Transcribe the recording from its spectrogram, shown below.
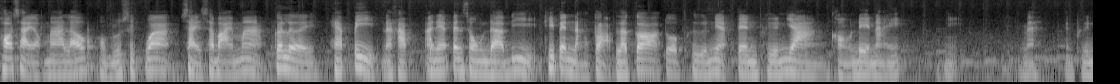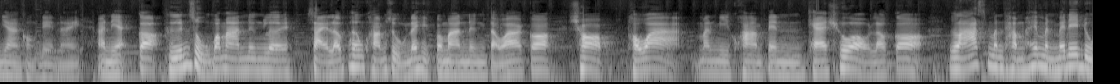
พอใส่ออกมาแล้วผมรู้สึกว่าใส่สบายมากก็เลยแฮปปี้นะครับ อันนี้เป็นทรงดาร์บี้ที่เป็นหนังกลับ แล้วก็ตัวพื้นเนี่ยเป็นพื้นยางของ Day Night นี่เห็นไหม เป็นพื้นยางของ Day Night อันเนี้ยก็พื้นสูงประมาณนึงเลย ใส่แล้วเพิ่มความสูงได้อีกประมาณนึง แต่ว่าก็ชอบ เพราะว่ามันมีความเป็น casual แล้วก็ last มันทำให้มันไม่ได้ดู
